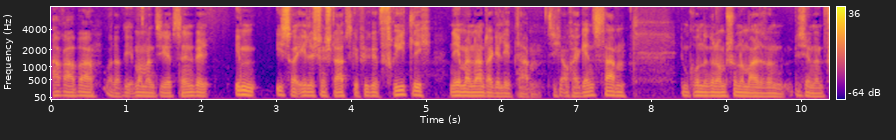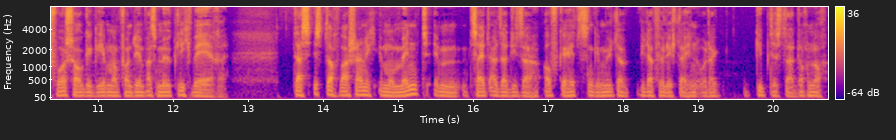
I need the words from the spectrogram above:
Araber oder wie immer man sie jetzt nennen will, im israelischen Staatsgefüge friedlich nebeneinander gelebt haben, sich auch ergänzt haben, im Grunde genommen schon einmal so ein bisschen eine Vorschau gegeben haben von dem, was möglich wäre. Das ist doch wahrscheinlich im Moment im Zeitalter dieser aufgehetzten Gemüter wieder völlig dahin. Oder gibt es da doch noch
